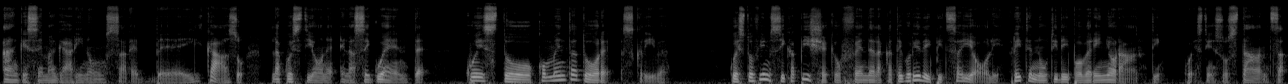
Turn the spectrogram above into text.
anche se magari non sarebbe il caso. La questione è la seguente. Questo commentatore scrive questo film si capisce che offende la categoria dei pizzaioli, ritenuti dei poveri ignoranti, questo in sostanza.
